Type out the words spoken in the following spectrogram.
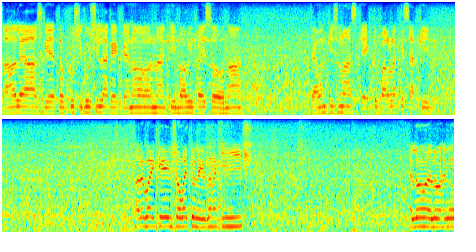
তাহলে আজকে এত খুশি খুশি লাগে কেন? নাকি ভাবি পাইছো? না। তেমন কিছু না আজকে, একটু ভালো লাগতেছে আর কি। আরে ভাই, কে সবাই চলে গেছে নাকি? হ্যালো হ্যালো হ্যালো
